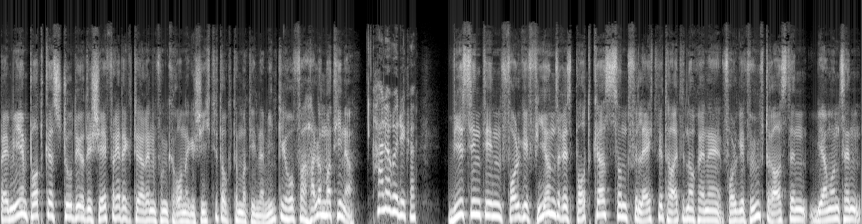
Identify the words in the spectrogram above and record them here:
Bei mir im Podcaststudio die Chefredakteurin von Krone Geschichte, Dr. Martina Winkelhofer. Hallo Martina. Hallo Rüdiger. Wir sind in Folge 4 unseres Podcasts und vielleicht wird heute noch eine Folge 5 draus, denn wir haben uns ein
